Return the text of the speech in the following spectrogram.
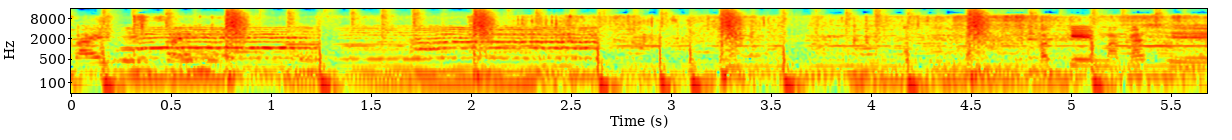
Signing, signing. Oke, makasih.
